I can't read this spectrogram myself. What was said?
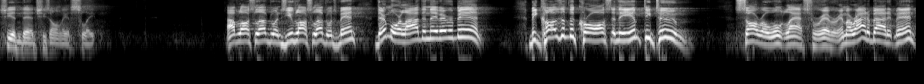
She isn't dead, she's only asleep. I've lost loved ones, you've lost loved ones. Man, they're more alive than they've ever been. Because of the cross and the empty tomb, sorrow won't last forever. Am I right about it, man?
